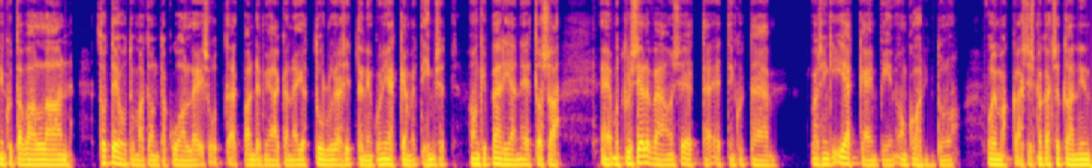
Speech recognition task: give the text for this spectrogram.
niin kuin tavallaan toteutumatonta kuolleisuutta, että pandemia-aikana ei ole tullut ja sitten niin kuin iäkkäimmät ihmiset onkin pärjänneet osa. Eh, mutta kyllä selvää on se, että, että niin kuin tämä varsinkin iäkkäimpiin on kohdittunut voimakkaasti. Jos me katsotaan, niin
